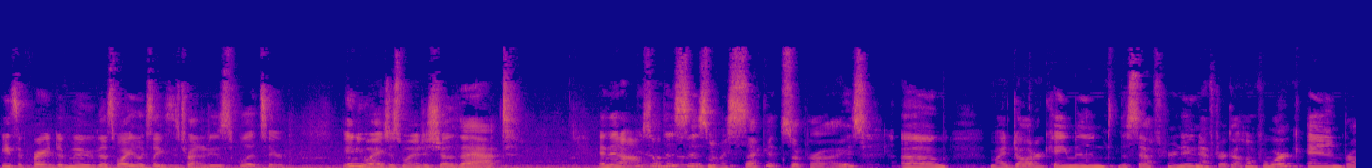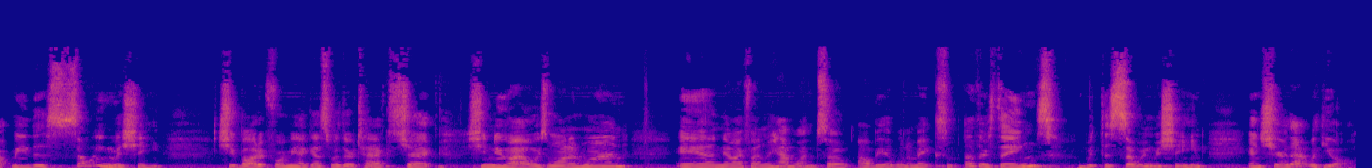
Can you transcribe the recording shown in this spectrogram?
He's afraid to move. That's why he looks like he's trying to do splits here. Anyway, just wanted to show that. And then also, this is my second surprise. Um, my daughter came in this afternoon after I got home from work and brought me this sewing machine. She bought it for me, I guess, with her tax check. She knew I always wanted one, and now I finally have one. So I'll be able to make some other things with this sewing machine and share that with you all.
